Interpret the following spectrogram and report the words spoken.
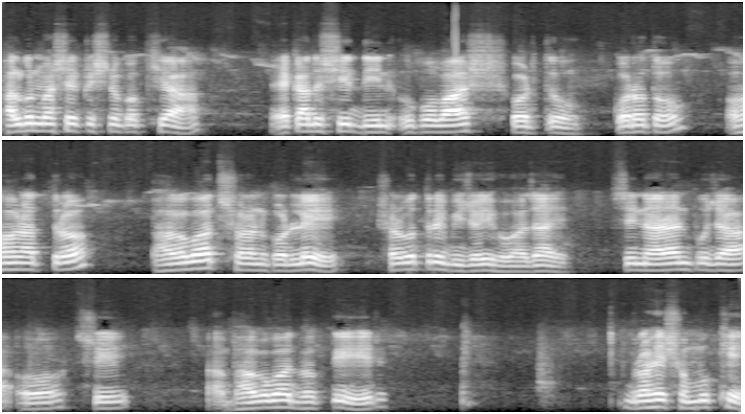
ফাল্গুন মাসের কৃষ্ণপক্ষিয়া একাদশীর দিন উপবাস করত করত। অহরাত্র ভাগবত স্মরণ করলে সর্বত্রই বিজয়ী হওয়া যায়। শ্রী নারায়ণ পূজা ও শ্রী ভাগবত ভক্তির গ্রহের সম্মুখে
